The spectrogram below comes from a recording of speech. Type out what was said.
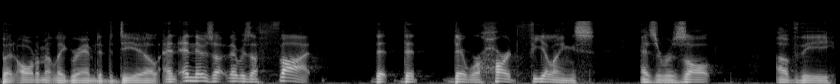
but ultimately Graham did the deal. And and there's a there was a thought that that there were hard feelings as a result of the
